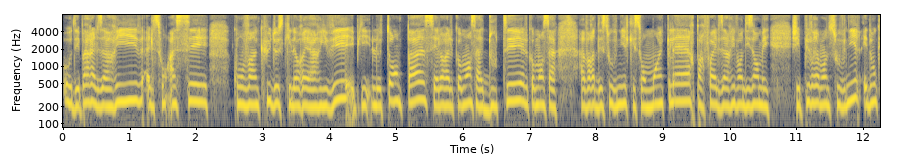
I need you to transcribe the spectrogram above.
au, départ, elles arrivent, elles sont assez convaincues de ce qui leur est arrivé, et puis le temps passe, et alors elles commencent à douter, elles commencent à avoir des souvenirs qui sont moins clairs. Parfois, elles arrivent en disant mais j'ai plus vraiment de souvenirs, et donc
